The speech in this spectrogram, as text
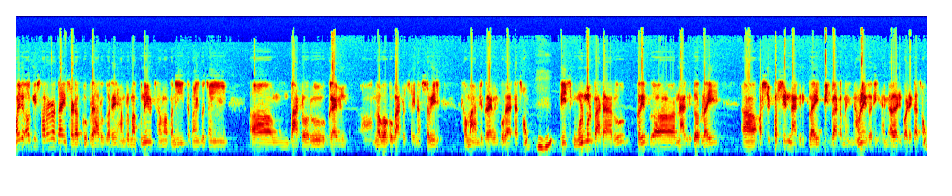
मैले अघि सरल चाहिँ सडकको कुराहरू गरेँ। हाम्रोमा कुनै ठाउँमा पनि तपाईँको चाहिँ बाटोहरू ग्राभिल नभएको बाटो छैन। सबै ठाउँमा हामीले ग्राभिल पुगाएका छौँ। ती मूलमूल बाटाहरू करिब नागरिकहरूलाई अस्सी पर्सेन्ट नागरिकलाई बिच बाटोमा हिँडाउने गरी हामी अगाडि बढेका छौँ।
